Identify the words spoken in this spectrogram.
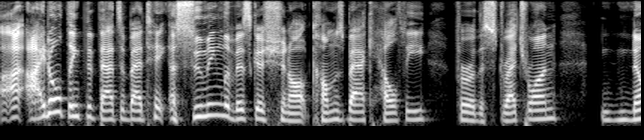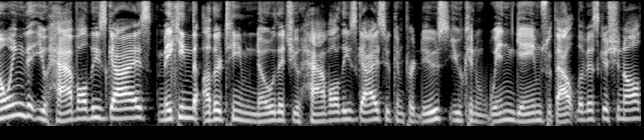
I, I don't think that that's a bad take. Assuming Laviska Shenault comes back healthy for the stretch run, knowing that you have all these guys, making the other team know that you have all these guys who can produce, you can win games without Laviska Shenault.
